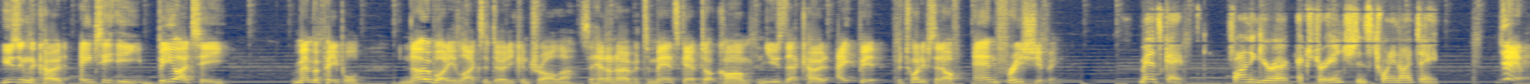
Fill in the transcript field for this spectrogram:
using the code ATEBIT. Remember, people, nobody likes a dirty controller. So head on over to manscaped.com and use that code 8bit for 20% off and free shipping. Manscaped, finding your extra inch since 2019. Yeah!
